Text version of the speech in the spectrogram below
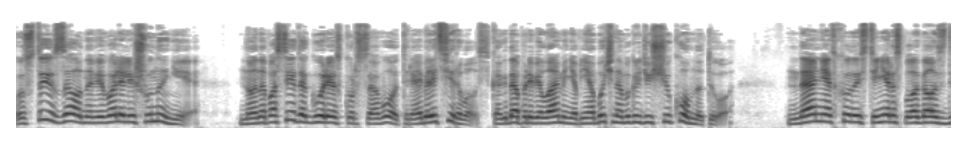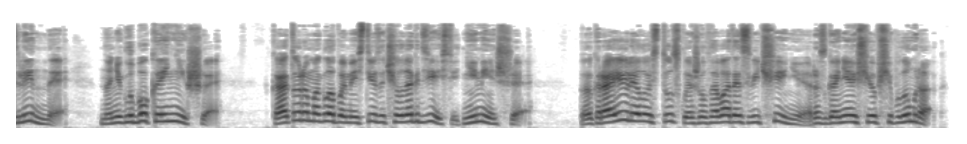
Пустые залы навевали лишь уныние, но напоследок горе-экскурсовод реабилитировалась, когда привела меня в необычно выглядящую комнату. Дальней от входа стене располагалась длинная, но не глубокая ниша, в которой могло поместиться человек десять, не меньше — по краю лилось тусклое желтоватое свечение, разгоняющее общий полумрак.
